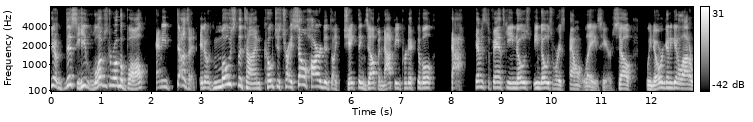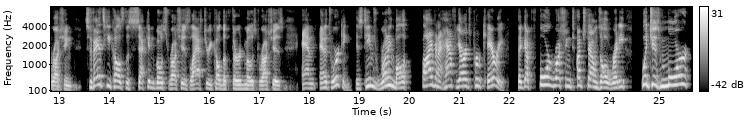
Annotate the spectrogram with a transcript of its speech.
You know, this he loves to run the ball and he does it. You know, most of the time coaches try so hard to like shake things up and not be predictable. Ah, Kevin Stefanski he knows he knows where his talent lays here. So we know we're going to get a lot of rushing. Stefanski calls the second most rushes. Last year he called the third most rushes, and and it's working. His team's running the ball at five and a half yards per carry. They've got four rushing touchdowns already, which is more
